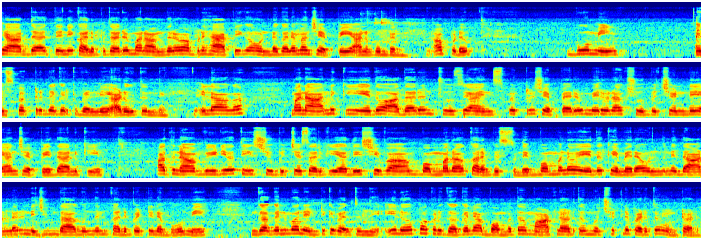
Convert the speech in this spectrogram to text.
చార్దాతిని కలుపుతారు. మనం అందరం అప్పుడు హ్యాపీగా ఉండగలం అని చెప్పి అనుకుంటుంది. అప్పుడు భూమి ఇన్స్పెక్టర్ దగ్గరికి వెళ్ళి అడుగుతుంది. ఇలాగా మా నాన్నకి ఏదో ఆధారం చూసి ఆ ఇన్స్పెక్టర్ చెప్పారు. మీరు నాకు చూపించండి అని చెప్పి దానికి అతను వీడియో తీసి చూపించేసరికి అది శివ బొమ్మలో కనిపిస్తుంది. బొమ్మలో ఏదో కెమెరా ఉందని దానిలోనే నిజం దాగుందని కనిపెట్టిన భూమి గగన్ వాళ్ళ ఇంటికి వెళ్తుంది. ఈ లోపు అక్కడ గగన్ ఆ బొమ్మతో మాట్లాడుతూ ముచ్చట్లు పెడుతూ ఉంటాడు.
